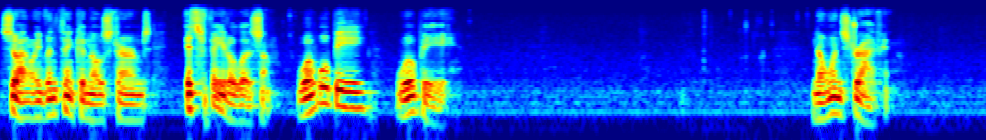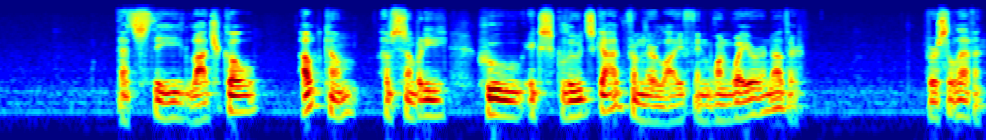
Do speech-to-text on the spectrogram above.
so I don't even think in those terms. It's fatalism. What will be, will be. No one's driving. That's the logical outcome of somebody who excludes God from their life in one way or another. Verse 11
